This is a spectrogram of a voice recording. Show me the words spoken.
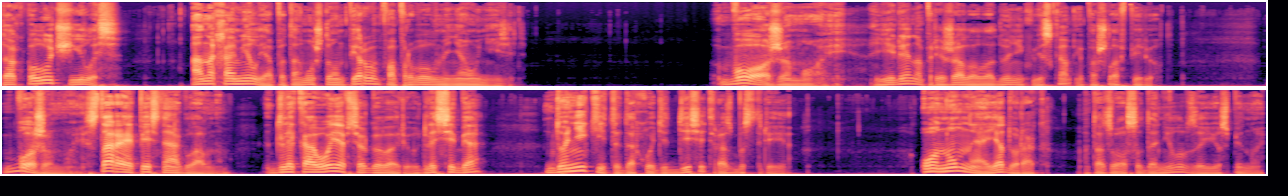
Так получилось. А нахамил я, потому что он первым попробовал меня унизить. Боже мой! Елена прижала ладони к вискам и пошла вперед. Боже мой, старая песня о главном. Для кого я все говорю? Для себя? До Никиты доходит десять раз быстрее. Он умный, а я дурак, — отозвался Данилов за ее спиной.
